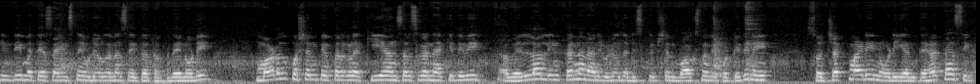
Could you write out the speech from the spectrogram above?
ಹಿಂದಿ ಮತ್ತು ಸೈನ್ಸ್ನ ವಿಡಿಯೋಗಳನ್ನು ಸಹಿತ ತಪ್ಪದೆ ನೋಡಿ. ಮಾಡೆಲ್ ಕ್ವಶನ್ ಪೇಪರ್ಗಳ ಕೀ ಆನ್ಸರ್ಸ್ಗಳನ್ನ ಹಾಕಿದ್ದೀವಿ. ಅವೆಲ್ಲ ಲಿಂಕನ್ನು ನಾನು ವಿಡಿಯೋದ ಡಿಸ್ಕ್ರಿಪ್ಷನ್ ಬಾಕ್ಸ್ನಲ್ಲಿ ಕೊಟ್ಟಿದ್ದೀನಿ. ಸೊ ಚೆಕ್ ಮಾಡಿ, ನೋಡಿ ಅಂತ ಹೇಳ್ತಾ ಸಿಗ್ತೀನಿ.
